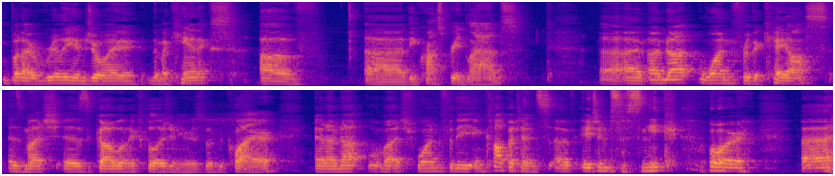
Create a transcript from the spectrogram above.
but I really enjoy the mechanics of uh, the Crossbreed Labs. Uh, I'm, I'm not one for the chaos as much as Goblin Explosioneers would require, and I'm not much one for the incompetence of Agents of Sneak or uh,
